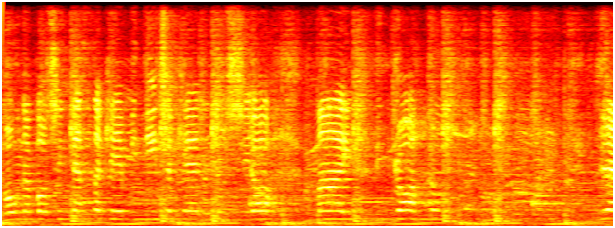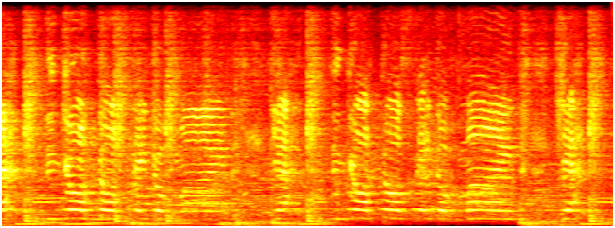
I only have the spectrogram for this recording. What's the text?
Ho una voce in testa che mi dice che non uscirò mai. Lingotto Yeah, lingotto, state of mind. Yeah, lingotto, state of mind. Yeah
